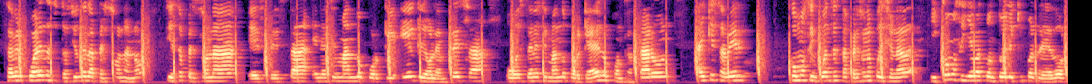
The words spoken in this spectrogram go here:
Saber cuál es la situación de la persona, ¿no? Si esa persona este, está en ese mando porque él creó la empresa o está en ese mando porque a él lo contrataron. Hay que saber cómo se encuentra esta persona posicionada y cómo se lleva con todo el equipo alrededor.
